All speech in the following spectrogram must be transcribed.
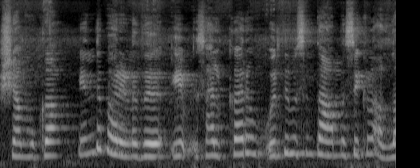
ഷമുക്ക എന്ത് പറയണത്? സൽക്കാരം ഒരു ദിവസം താമസിക്കണം. അല്ല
